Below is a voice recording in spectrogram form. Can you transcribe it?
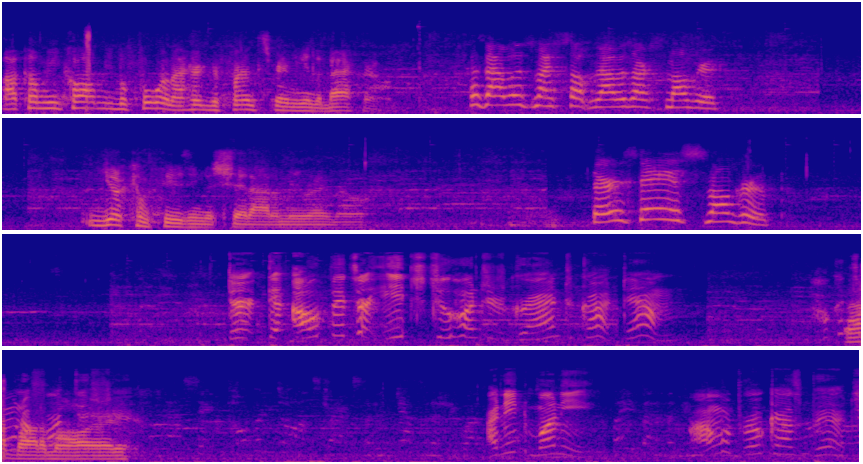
How come you called me before and I heard your friend screaming in the background? because that was my so- that was our small group. You're confusing the shit out of me right now. Thursday is small group. Their, the outfits are each 200 grand? God damn. How can I someone bought 'em afford this already. shit? I need money. I'm a broke ass bitch.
